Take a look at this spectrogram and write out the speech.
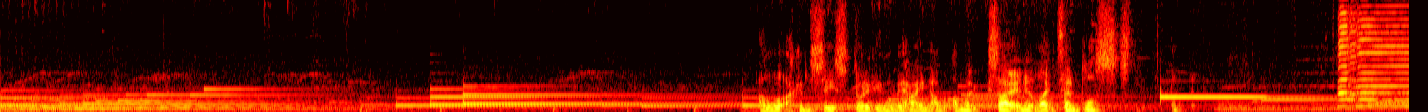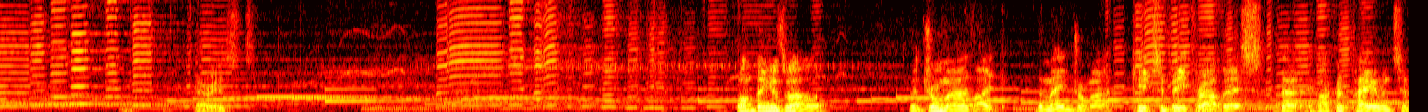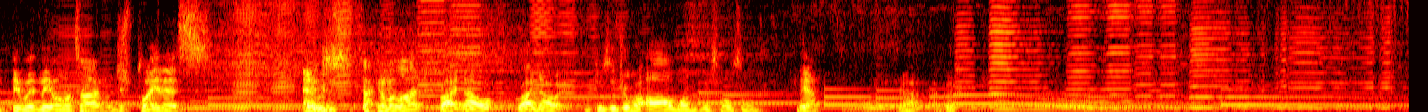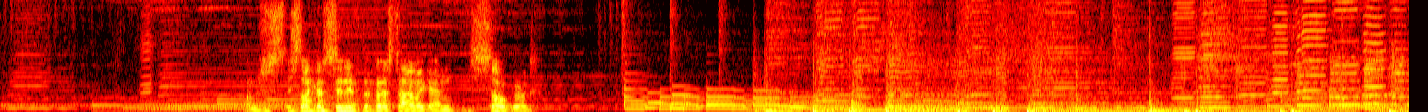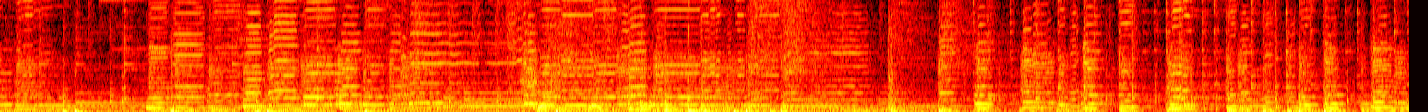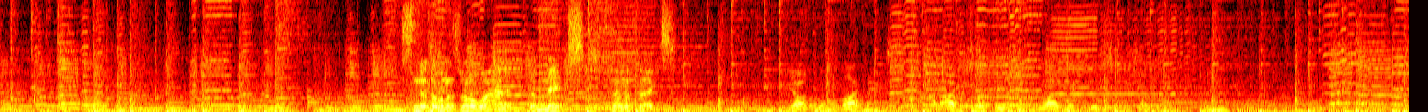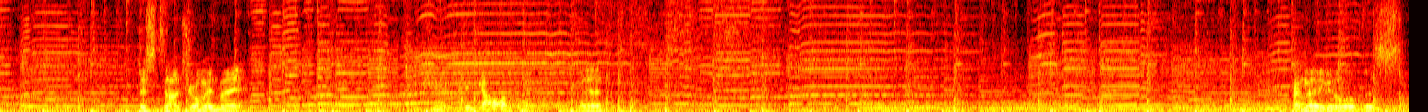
I, lo- I can see story people behind. I'm, I'm excited at like 10 plus. There it is. One thing as well, the drummer, like the main drummer, keeps a beat throughout this. That if I could pay him to be with me all the time and just play this every second of my life, Right now, right now, does the drummer R1 for this whole song? yeah. Right, good. I'm just, it's like I've seen it for the first time again. It's so good. As well where the mix is perfect. Yeah, the live mix. I- I'm so appreciative of the live mix recently. So mm. Listen to that drumming, mate. it's like a gallop, isn't it? Yeah. I know you're gonna love this.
